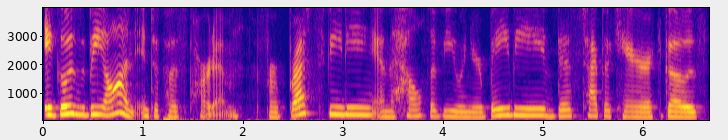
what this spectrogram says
it goes beyond into postpartum. For breastfeeding and the health of you and your baby, this type of care goes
